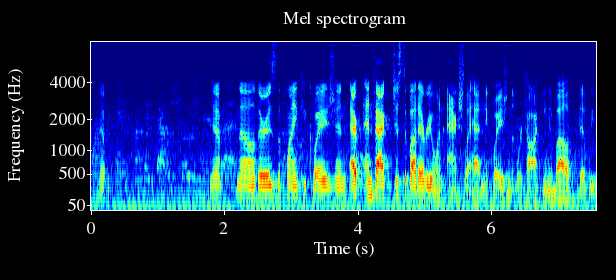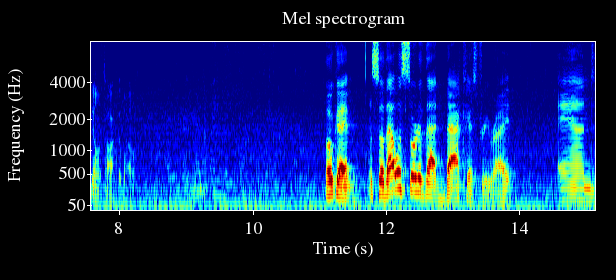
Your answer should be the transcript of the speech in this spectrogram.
quantum Yep. mechanics, and I was like, that was Schrodinger, Yep. No, there is the Planck equation. In fact, just about everyone actually had an equation that we're talking about that we don't talk about. Okay, so that was sort of that back history, right? And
